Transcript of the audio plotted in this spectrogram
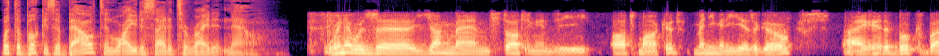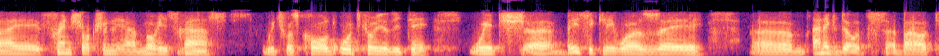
what the book is about and why you decided to write it now. When I was a young man starting in the art market many, many years ago, I read a book by a French auctioneer, Maurice Rheims, which was called Haute Curiosité, which uh, basically was a um, anecdotes about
